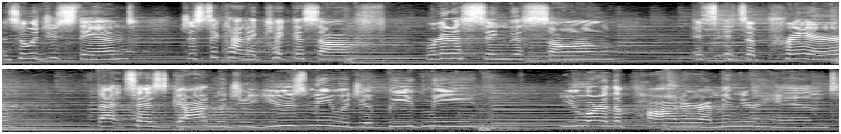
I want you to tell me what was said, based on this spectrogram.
And so, would you stand just to kind of kick us off? We're going to sing this song. It's, it's a prayer that says, God, would you use me? Would you lead me? You are the potter. I'm in your hand.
